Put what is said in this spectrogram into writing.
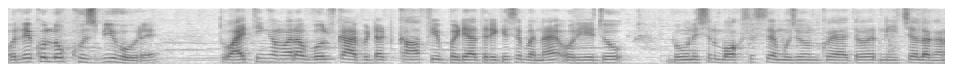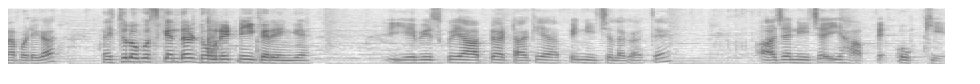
और देखो, लोग खुश भी हो रहे हैं। तो आई थिंक हमारा वुल्फ का हैबिटेट काफ़ी बढ़िया तरीके से बना है और ये जो डोनेशन बॉक्सेस है, मुझे उनको यहाँ तो नीचे लगाना पड़ेगा। नहीं तो लोग उसके अंदर डोनेट नहीं करेंगे। ये भी इसको यहाँ पे हटा के यहाँ पे नीचे लगाते हैं। आ जाए नीचे, यहाँ पे ओके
